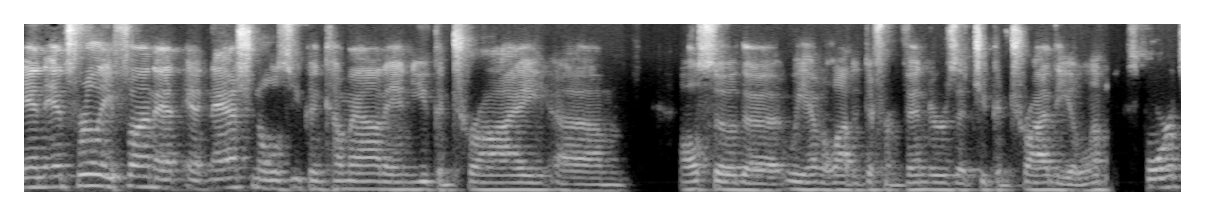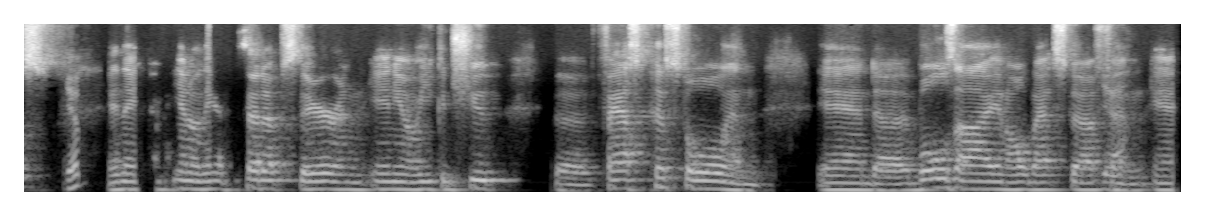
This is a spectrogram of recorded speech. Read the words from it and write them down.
and it's really fun at, at nationals. You can come out and you can try. Um, also, the we have a lot of different vendors that you can try the Olympic sports. Yep. And they, you know, they have setups there, and and you know you can shoot the fast pistol and and uh, bullseye and all that stuff. Yeah. And and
